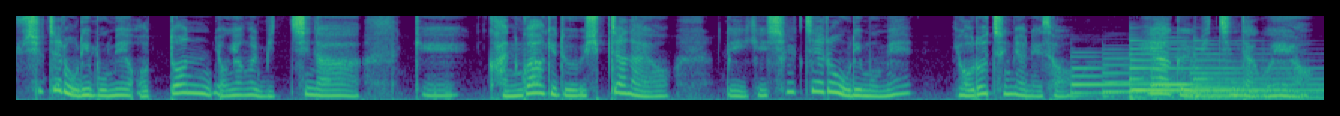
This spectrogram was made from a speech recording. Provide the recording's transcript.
실제로 우리 몸에 어떤 영향을 미치나 이렇게 간과하기도 쉽잖아요. 근데 이게 실제로 우리 몸에 여러 측면에서 해악을 미친다고 해요.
